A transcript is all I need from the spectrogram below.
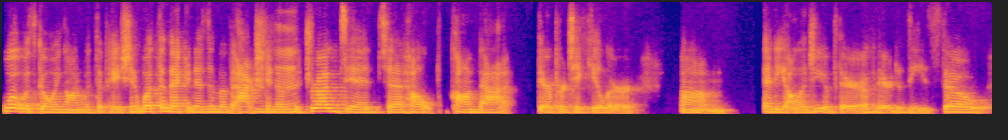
what was going on with the patient, what the mechanism of action mm-hmm. of the drug did to help combat their particular um, etiology of their of their disease. So,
